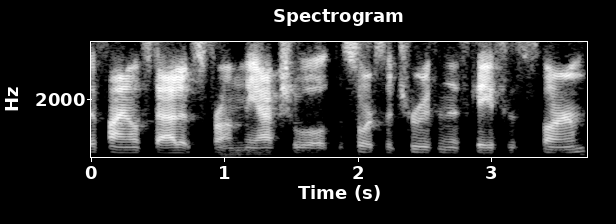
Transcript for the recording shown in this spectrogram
the final status from the actual the source of truth. In this case, is Slurm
